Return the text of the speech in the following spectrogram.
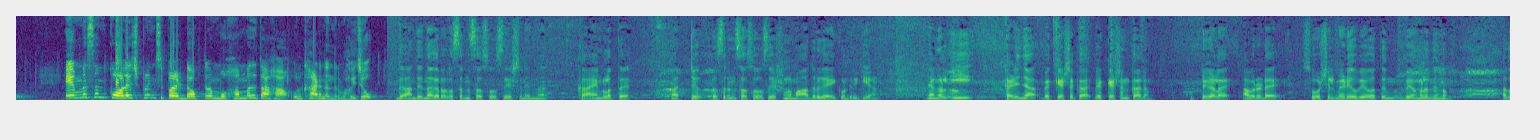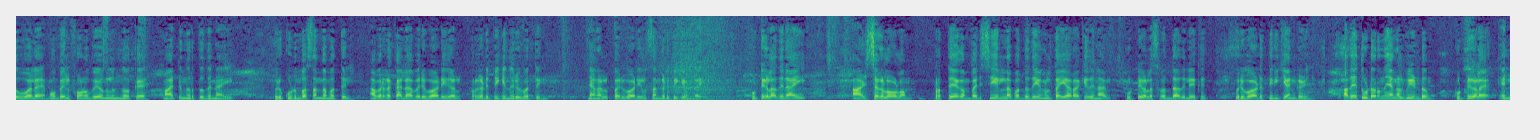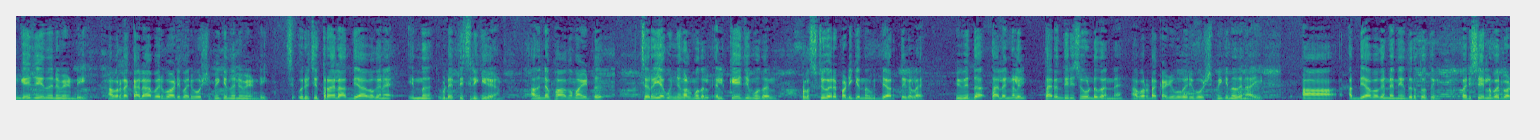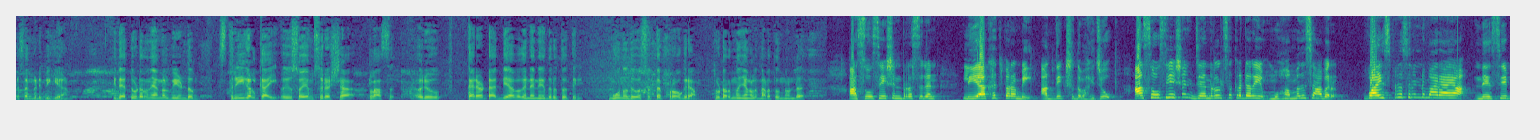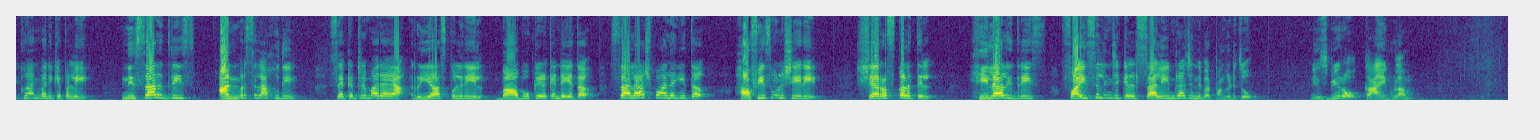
M S M college principal doctor Muhammad Thaha ഉദ്ഘാടനം നിർവഹിച്ചു. ഗാന്ധിനഗർ റെസിഡൻസ് അസോസിയേഷൻ ഇന്ന് കായംകുളത്തെ മറ്റ് റെസിഡൻസ് അസോസിയേഷനുകൾ മാതൃകയായിക്കൊണ്ടിരിക്കുകയാണ്. ഞങ്ങൾ ഈ കഴിഞ്ഞ വെക്കേഷൻ വെക്കേഷൻ കാലം കുട്ടികളെ അവരുടെ സോഷ്യൽ മീഡിയ ഉപയോഗത്തിൽ ഉപയോഗങ്ങളിൽ നിന്നും അതുപോലെ മൊബൈൽ ഫോൺ ഉപയോഗങ്ങളിൽ നിന്നൊക്കെ മാറ്റി നിർത്തുന്നതിനായി ഒരു കുടുംബ സംഗമത്തിൽ അവരുടെ കലാപരിപാടികൾ പ്രകടിപ്പിക്കുന്ന രൂപത്തിൽ ഞങ്ങൾ പരിപാടികൾ സംഘടിപ്പിക്കുകയുണ്ടായി. കുട്ടികൾ അതിനായി ആഴ്ചകളോളം പ്രത്യേകം പരിശീലന പദ്ധതി ഞങ്ങൾ തയ്യാറാക്കിയതിനാൽ കുട്ടികളുടെ ശ്രദ്ധ അതിലേക്ക് ഒരുപാട് തിരിക്കാൻ കഴിഞ്ഞു. അതേ തുടർന്ന് ഞങ്ങൾ വീണ്ടും കുട്ടികളെ എൻഗേജ് ചെയ്യുന്നതിന് വേണ്ടി അവരുടെ കലാപരിപാടി പരിപോഷിപ്പിക്കുന്നതിന് വേണ്ടി ഒരു ചിത്രകലാ അധ്യാപകനെ ഇന്ന് ഇവിടെ എത്തിച്ചിരിക്കുകയാണ്. അതിന്റെ ഭാഗമായിട്ട് ചെറിയ കുഞ്ഞുങ്ങൾ മുതൽ എൽ കെ ജി മുതൽ പ്ലസ് ടു വരെ പഠിക്കുന്ന വിദ്യാർത്ഥികളെ വിവിധ തലങ്ങളിൽ തരംതിരിച്ചുകൊണ്ട് തന്നെ അവരുടെ കഴിവ് പരിപോഷിപ്പിക്കുന്നതിനായി അധ്യാപകന്റെ നേതൃത്വത്തിൽ പരിശീലന പരിപാടി സംഘടിപ്പിക്കുകയാണ്. ഇതേ തുടർന്ന് ഞങ്ങൾ വീണ്ടും സ്ത്രീകൾക്കായി ഒരു സ്വയം സുരക്ഷാ ക്ലാസ് ഒരു കരോട്ട അധ്യാപകന്റെ നേതൃത്വത്തിൽ മൂന്ന് ദിവസത്തെ പ്രോഗ്രാം തുടർന്ന് ഞങ്ങൾ നടത്തുന്നുണ്ട്. അസോസിയേഷൻ പ്രസിഡന്റ് ലിയാഖത്ത് പറമ്പി അധ്യക്ഷത വഹിച്ചു. Association general secretary Muhammad Sabar vice പ്രസിഡന്റുമാരായ നസീബ് ഖാൻ വരിക്കപ്പള്ളി നിസാർ ഇദ്രീസ് അൻവർ സലാഹുദ്ദീൻ സെക്രട്ടറിമാരായ റിയാസ് പുലരിയിൽ ബാബു കിഴക്കന്റെയത്ത് സലാഷ് പാലയ്യത്ത് ഹഫീസ് മുളശ്ശേരി ഷെറഫ് കളത്തിൽ ഹിലാൽ ഇദ്രീസ് ഫൈസൽ ഇഞ്ചിക്കൽ സലീം രാജ് എന്നിവർ പങ്കെടുത്തു. News bureau Kayamkulam.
